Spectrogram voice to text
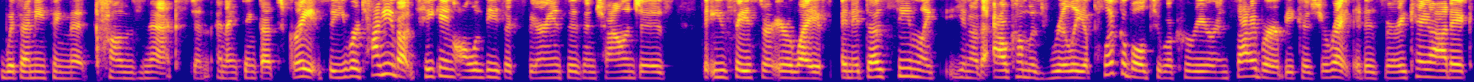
with anything that comes next. And, and I think that's great. So you were talking about taking all of these experiences and challenges that you face throughout your life. And it does seem like, you know, the outcome was really applicable to a career in cyber because you're right, it is very chaotic.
